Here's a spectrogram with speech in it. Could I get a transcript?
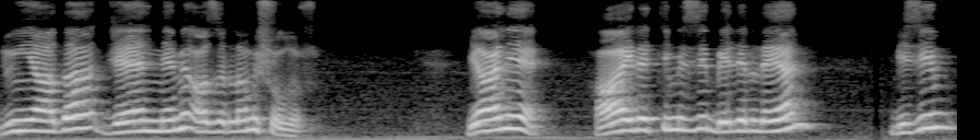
dünyada cehennemi hazırlamış olur. Yani ahiretimizi belirleyen bizim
